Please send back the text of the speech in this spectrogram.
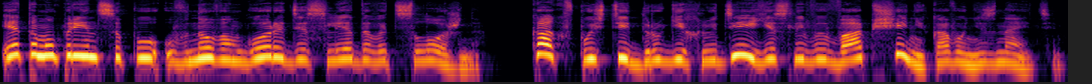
Этому принципу в новом городе следовать сложно. Как впустить других людей, если вы вообще никого не знаете?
